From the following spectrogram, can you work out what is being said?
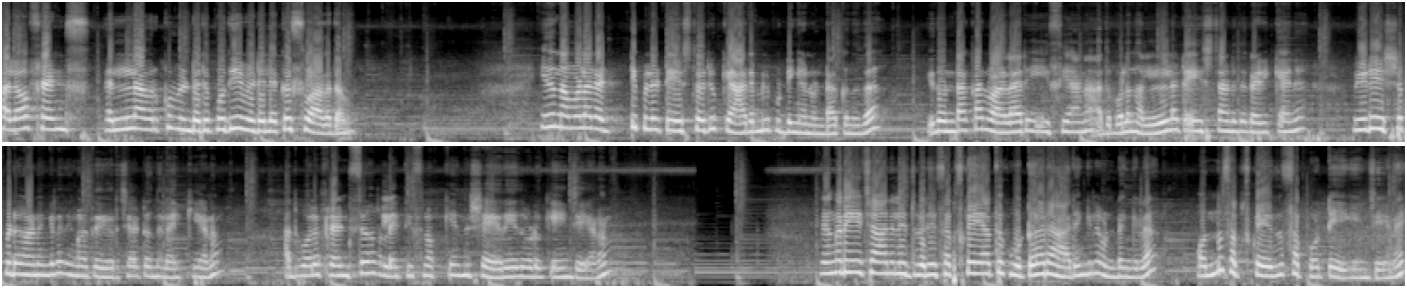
ഹലോ ഫ്രണ്ട്സ് എല്ലാവർക്കും വീണ്ടും ഒരു പുതിയ വീഡിയോയിലേക്ക് സ്വാഗതം. ഇത് നമ്മളൊരു അടിപൊളി ടേസ്റ്റ് ഒരു ക്യാരമൽ പുഡിങ്ങാണ് ഉണ്ടാക്കുന്നത്. ഇതുണ്ടാക്കാൻ വളരെ ഈസിയാണ് അതുപോലെ നല്ല ടേസ്റ്റാണ് ഇത് കഴിക്കാൻ. വീഡിയോ ഇഷ്ടപ്പെടുകയാണെങ്കിൽ നിങ്ങൾ തീർച്ചയായിട്ടും ഒന്ന് ലൈക്ക് ചെയ്യണം. അതുപോലെ ഫ്രണ്ട്സിനും റിലേറ്റീവ്സിനൊക്കെ ഒന്ന് ഷെയർ ചെയ്ത് കൊടുക്കുകയും ചെയ്യണം. ഞങ്ങളുടെ ഈ ചാനൽ ഇതുവരെ സബ്സ്ക്രൈബ് ചെയ്യാത്ത കൂട്ടുകാർ ആരെങ്കിലും ഉണ്ടെങ്കിൽ ഒന്ന് സബ്സ്ക്രൈബ് ചെയ്ത് സപ്പോർട്ട് ചെയ്യുകയും ചെയ്യണേ.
